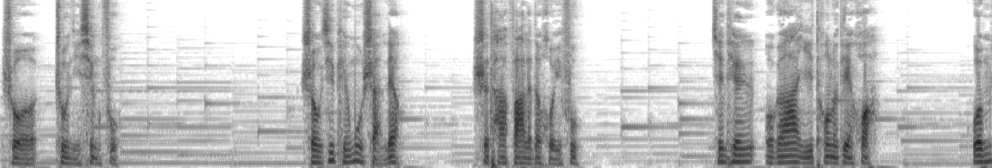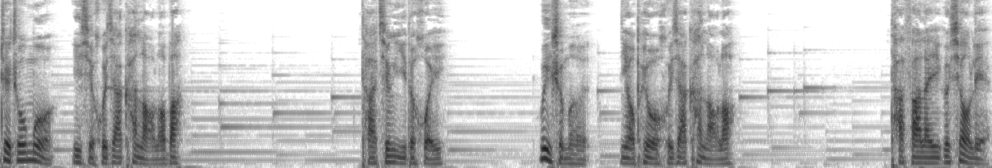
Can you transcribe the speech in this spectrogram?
说：“祝你幸福。”手机屏幕闪亮，是他发来的回复。今天我跟阿姨通了电话，我们这周末一起回家看姥姥吧。他惊疑的回：“为什么你要陪我回家看姥姥？”他发来一个笑脸：“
